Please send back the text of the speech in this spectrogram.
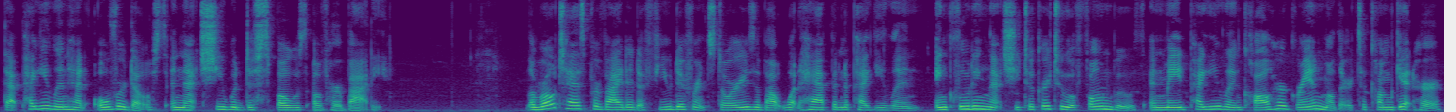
that Peggy Lynn had overdosed and that she would dispose of her body. LaRoche has provided a few different stories about what happened to Peggy Lynn, including that she took her to a phone booth and made Peggy Lynn call her grandmother to come get her,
